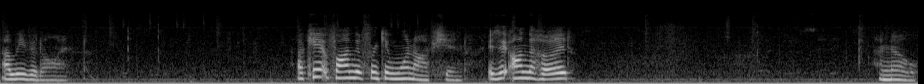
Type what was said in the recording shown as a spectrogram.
I leave it on. I can't find the freaking one option. Is it on the hood? I know.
